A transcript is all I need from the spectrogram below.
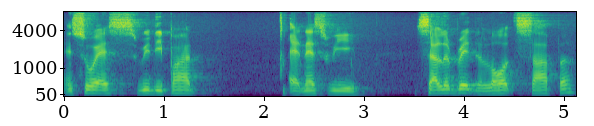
And so, as we depart and as we celebrate the Lord's Supper,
